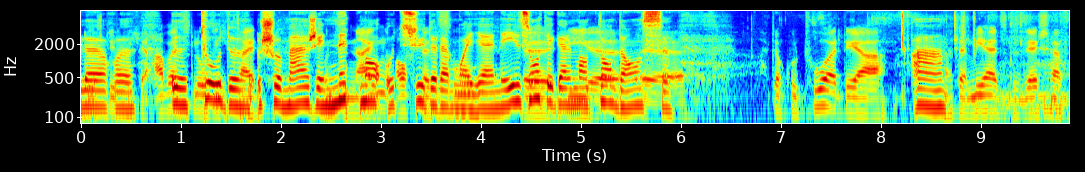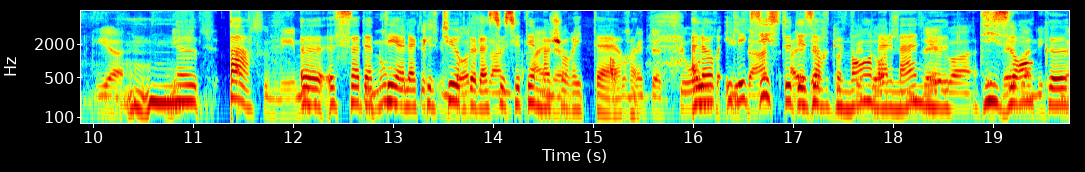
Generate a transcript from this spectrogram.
leur euh, taux de chômage est nettement au-dessus de la moyenne. Et ils ont äh, également äh, tendance à ne pas euh, s'adapter à la culture de la société majoritaire. Alors, il existe des arguments en Allemagne disant que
